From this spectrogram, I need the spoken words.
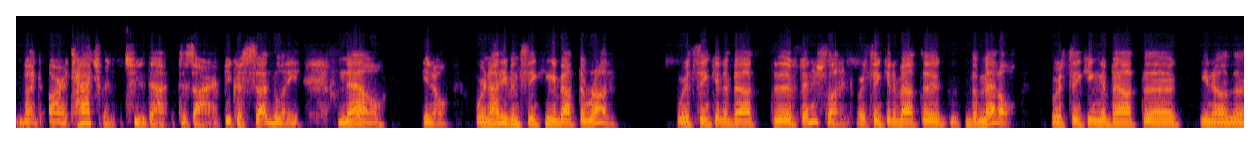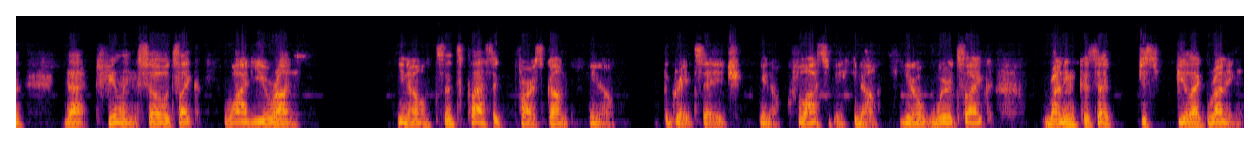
but our attachment to that desire because suddenly now you know we're not even thinking about the run. We're thinking about the finish line. We're thinking about the the medal. We're thinking about the you know the that feeling. So it's like why do you run? You know it's, it's classic Forrest Gump you know the great sage you know philosophy you know you know where it's like running because I just feel like running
